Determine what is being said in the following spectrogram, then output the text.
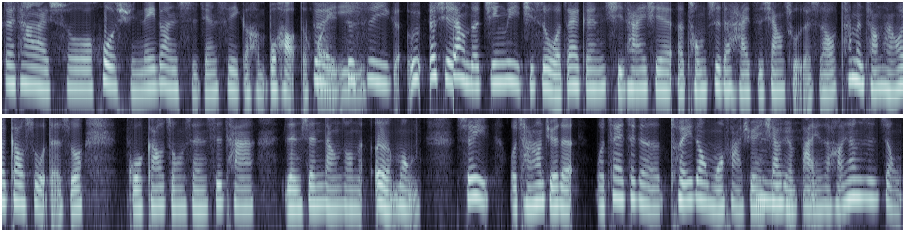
对他来说，或许那段时间是一个很不好的回忆。这、就是一个，而且这样的经历，其实我在跟其他一些呃同志的孩子相处的时候，他们常常会告诉我的说，国高中生是他人生当中的噩梦。所以我常常觉得，我在这个推动魔法学院校园霸凌的时候，好像是这种。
